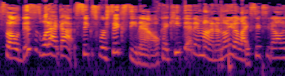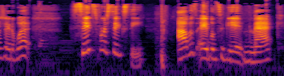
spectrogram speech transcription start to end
So this is what I got. Six for 60 now. Okay, keep that in mind. I know you're like $60, Jada. What? Six for 60. I was able to get MAC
